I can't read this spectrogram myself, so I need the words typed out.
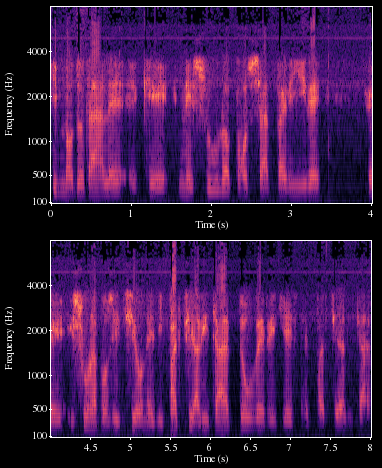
in modo tale che nessuno possa apparire eh, su una posizione di parzialità dove è richiesta imparzialità.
